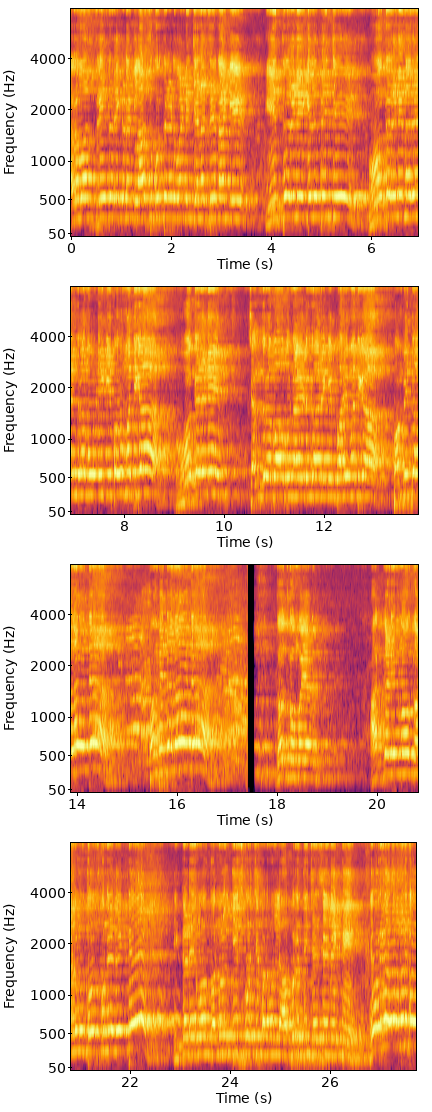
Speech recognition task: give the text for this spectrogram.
అరవా శ్రీధర్ ఇక్కడ క్లాసు గుర్తున్నటువంటి జనసేనకి ఇద్దరిని గెలిపించి ఒకరిని నరేంద్ర మోడీకి బహుమతిగా ఒకరిని చంద్రబాబు నాయుడు గారికి బహుమతిగా పంపించాలా వద్దా? పంపిద్దామా వద్దా? దోచుకోపోయాడు. అక్కడేమో గనులు దోచుకునే వ్యక్తి ఇక్కడేమో గనులు తీసుకొచ్చి మనల్ని అభివృద్ధి చేసే వ్యక్తి. ఎవరు కావాలి మనకు?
